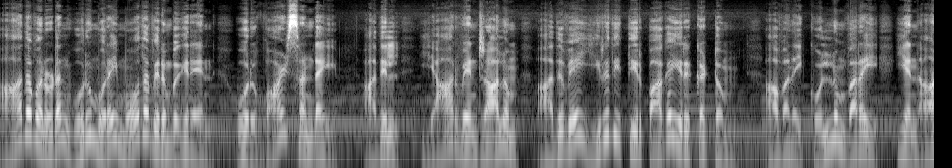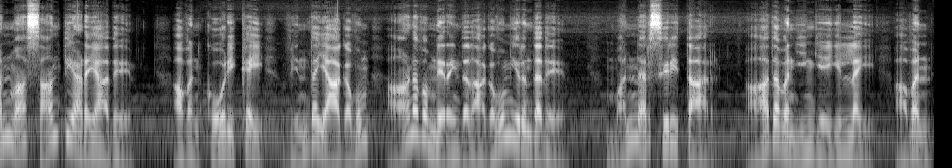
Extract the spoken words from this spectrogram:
ஆதவனுடன் ஒரு முறை மோத விரும்புகிறேன். ஒரு வாழ் சண்டை. அதில் யார் வென்றாலும் அதுவே இறுதி தீர்ப்பாக இருக்கட்டும். அவனை கொல்லும் வரை என் ஆன்மா சாந்தி அடையாது. அவன் கோரிக்கை விந்தையாகவும் ஆணவம் நிறைந்ததாகவும் இருந்தது. மன்னர் சிரித்தார். ஆதவன் இங்கே இல்லை. அவன்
